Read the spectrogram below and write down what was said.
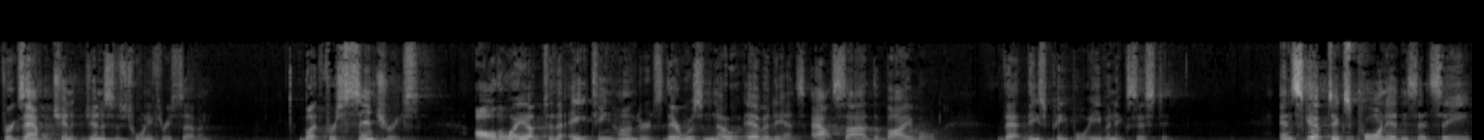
For example, Genesis 23 7. But for centuries, all the way up to the 1800s, there was no evidence outside the Bible that these people even existed. And skeptics pointed and said, See,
